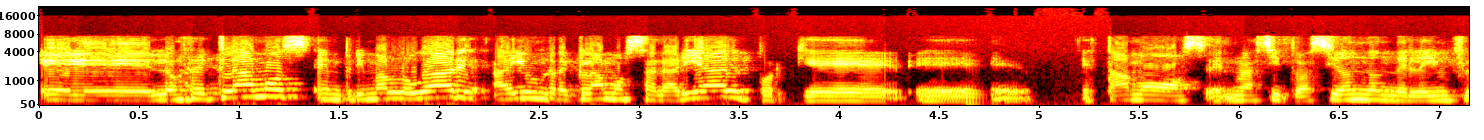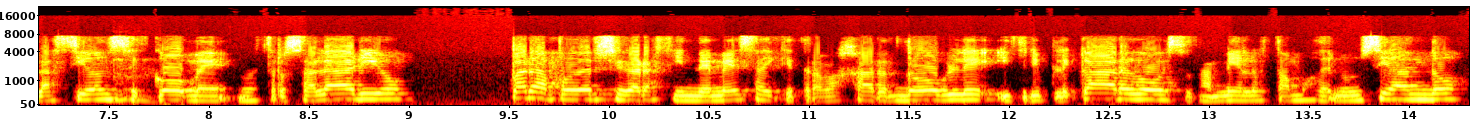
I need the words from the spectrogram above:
Eh, los reclamos, en primer lugar, hay un reclamo salarial porque eh, estamos en una situación donde la inflación se come nuestro salario. Para poder llegar a fin de mes hay que trabajar doble y triple cargo, eso también lo estamos denunciando.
